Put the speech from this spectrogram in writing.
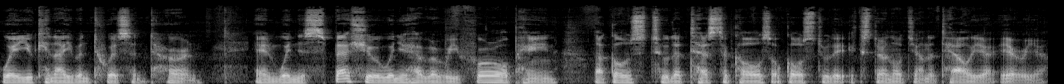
where you cannot even twist and turn. And when especially when you have a referral pain that goes to the testicles or goes to the external genitalia area.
